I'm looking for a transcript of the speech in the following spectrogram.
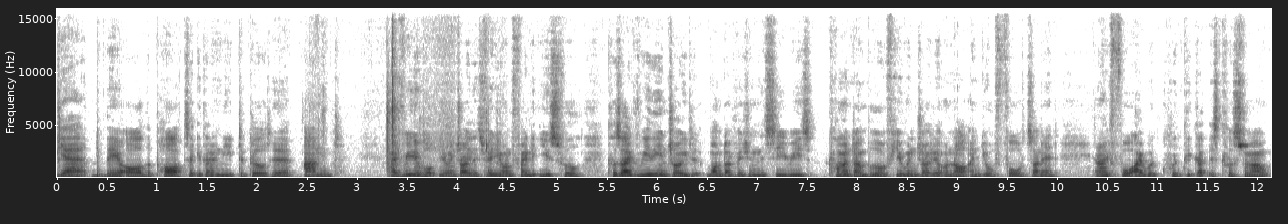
yeah, they are the parts that you're going to need to build her. And I really hope you enjoy this video and find it useful. Because I really enjoyed WandaVision, the series. Comment down below if you enjoyed it or not, and your thoughts on it. And I thought I would quickly get this custom out.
